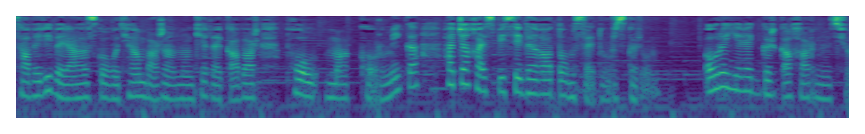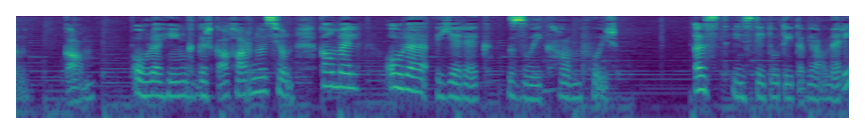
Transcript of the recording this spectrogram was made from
ցավերի վերահսկողության բաժանմունքի ղեկավար Փոլ Մակկորմիկը հաճախ այսպիսի դեղատոմս է դուրս գրում։ Օրը 3 գրկախառնություն կամ օրը 5 գրկախառնություն կամ էլ օրը 3 զույգ համբույր։ Ըստ ինստիտուտի տվյալների,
